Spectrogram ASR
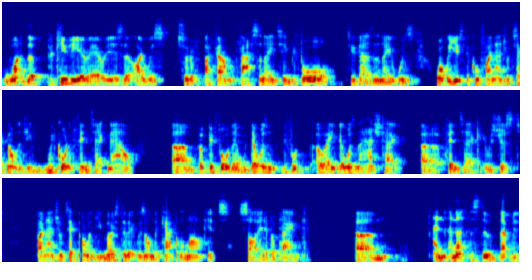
one of the peculiar areas that I was sort of I found fascinating before 2008 was what we used to call financial technology. We call it fintech now, um, but before then there wasn't before 08 there wasn't a hashtag uh, fintech. It was just financial technology. Most of it was on the capital markets side of a bank. Um, and and that's the still that was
